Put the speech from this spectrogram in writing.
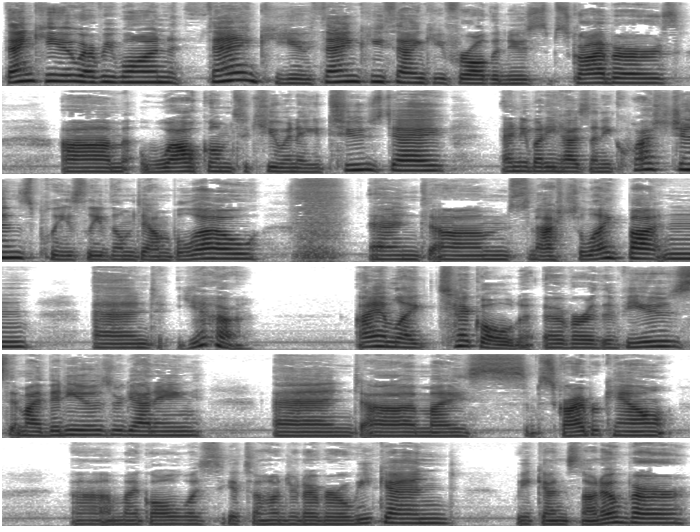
thank you, everyone. Thank you, thank you, thank you for all the new subscribers. Um, welcome to Q&A Tuesday. Anybody has any questions, please leave them down below. And um, smash the like button. And yeah, I am like tickled over the views that my videos are getting and uh, my subscriber count uh, my goal was to get to 100 over a weekend. Weekend's not over.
